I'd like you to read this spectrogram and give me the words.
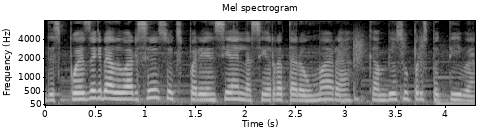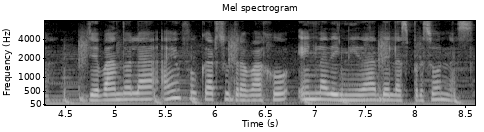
Después de graduarse, su experiencia en la Sierra Tarahumara cambió su perspectiva, llevándola a enfocar su trabajo en la dignidad de las personas.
